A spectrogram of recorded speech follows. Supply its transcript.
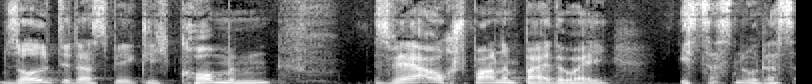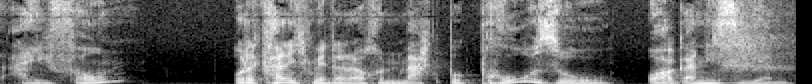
sollte das wirklich kommen. Es wäre auch spannend, by the way, ist das nur das iPhone? Oder kann ich mir dann auch ein MacBook Pro so organisieren?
